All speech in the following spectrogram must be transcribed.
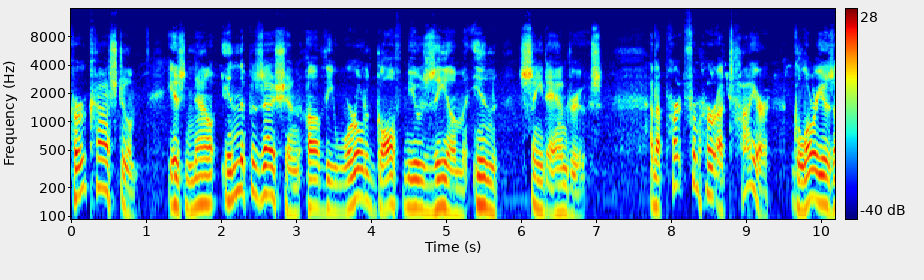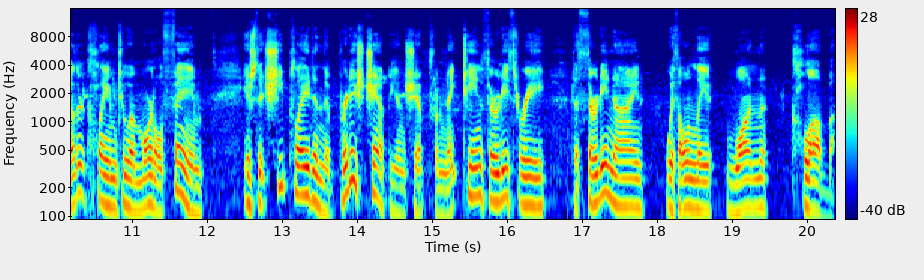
Her costume is now in the possession of the World Golf Museum in St. Andrews. And apart from her attire, Gloria's other claim to immortal fame is that she played in the British Championship from 1933 to 39 with only one club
